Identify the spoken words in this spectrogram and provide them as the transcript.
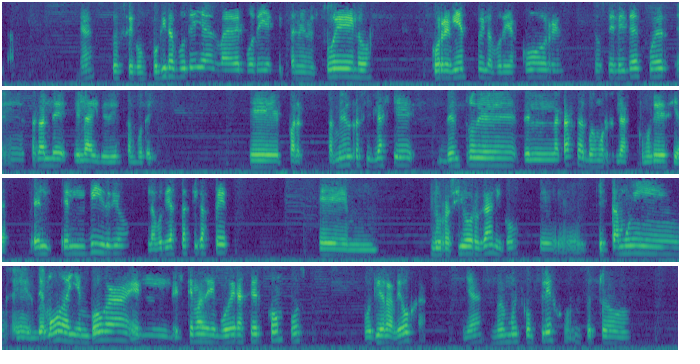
Entonces con poquitas botellas va a haber botellas que están en el suelo, corre viento y las botellas corren. Entonces la idea es poder eh, sacarle el aire de estas botellas. Eh, también el reciclaje dentro de, la casa podemos reciclar, como te decía, el, el vidrio, las botellas plásticas PET, eh, los residuos orgánicos, eh, está muy eh, de moda y en boga el, el, tema de poder hacer compost o tierra de hoja, ¿ya? No es muy complejo, nosotros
